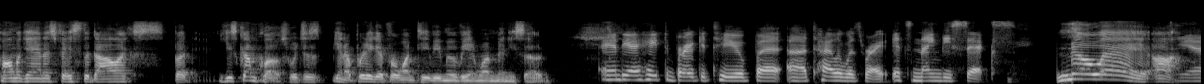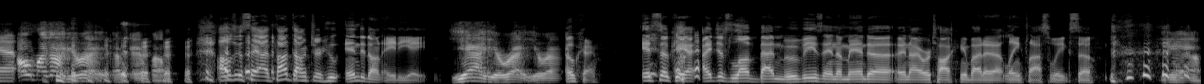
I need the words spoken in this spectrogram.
Paul McGann has faced the Daleks, but he's come close, which is you know pretty good for one TV movie and one minisode. Andy, I hate to break it to you, but uh, Tyler was right. It's ninety six. No way. Oh, Yeah. Oh my God, you're right. Okay, well, I was gonna say I thought Doctor Who ended on 88. yeah, you're right. You're right. Okay. It's okay. I, I just love bad movies, and Amanda and I were talking about it at length last week. So yeah.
